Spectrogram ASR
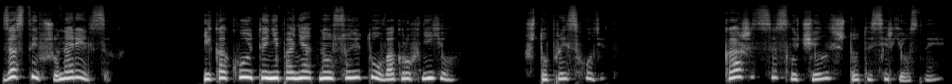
застывшую на рельсах, и какую-то непонятную суету вокруг нее. Что происходит? Кажется, случилось что-то серьезное.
